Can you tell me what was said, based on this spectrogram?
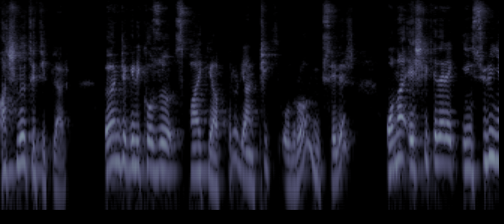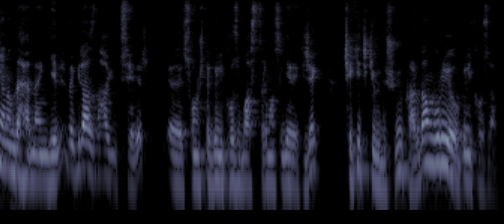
açlığı tetikler. Önce glikozu spike yaptırır yani pik olur o yükselir. Ona eşlik ederek insülin yanında hemen gelir ve biraz daha yükselir. Ee, sonuçta glikozu bastırması gerekecek. Çekiç gibi düşün yukarıdan vuruyor glikoza.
